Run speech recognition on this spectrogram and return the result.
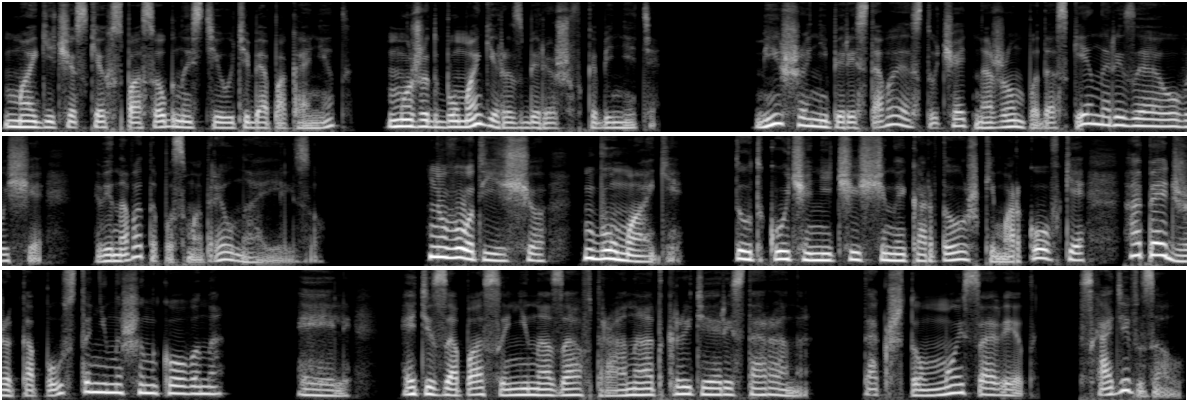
«Магических способностей у тебя пока нет? Может, бумаги разберешь в кабинете?» Миша, не переставая стучать ножом по доске, нарезая овощи, виновато посмотрел на Эльзу. «Вот еще бумаги. Тут куча нечищенной картошки, морковки, опять же капуста не нашинкована. Эль, эти запасы не на завтра, а на открытие ресторана. Так что мой совет — сходи в зал,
